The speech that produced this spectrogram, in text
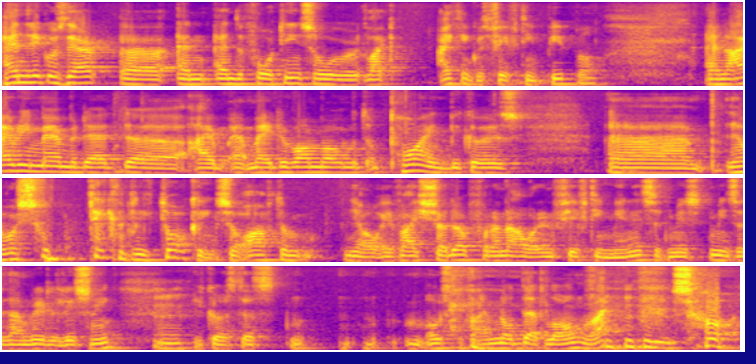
Hendrik was there, uh, and and the 14, so we were like I think with 15 people. And I remember that uh, I I made one moment a point because um, they were so technically talking. So after you know, if I shut up for an hour and fifteen minutes, it means, means that I'm really listening because that's most of the time not that long, right? so,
